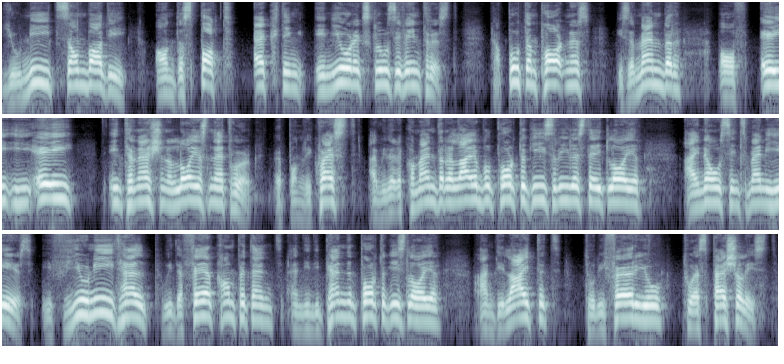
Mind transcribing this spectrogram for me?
You need somebody on the spot acting in your exclusive interest. Caputo & Partners is a member of AEA International Lawyers Network. Upon request, I will recommend a reliable Portuguese real estate lawyer I know since many years. If you need help with a fair, competent and independent Portuguese lawyer, I'm delighted to refer you to a specialist.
